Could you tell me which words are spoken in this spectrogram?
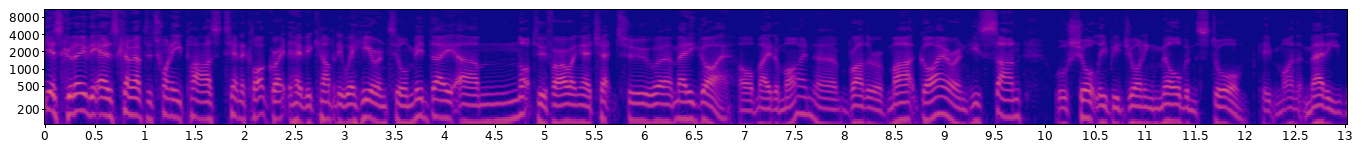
Yes, good evening. It's coming up to 20 past 10 o'clock. Great to have your company. We're here until midday. Um, not too far away. I'm going to chat to uh, Matty Geyer, old mate of mine, uh, brother of Mark Geyer, and his son will shortly be joining Melbourne Storm. Keep in mind that Matty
